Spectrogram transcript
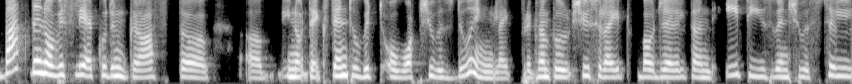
back then obviously i couldn't grasp the uh, you know, the extent to which or what she was doing. Like, for example, she used to write about Jayalalitha in the 80s when she was still,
